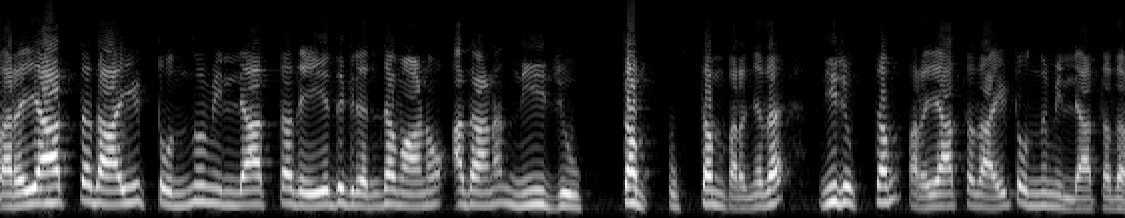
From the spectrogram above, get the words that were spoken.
പറയാത്തതായിട്ടൊന്നുമില്ലാത്തത് ഏത് ഗ്രന്ഥമാണോ? അതാണ് നിരുക്തം. ഉക്തം ഉക്തം പറഞ്ഞത് നിരുക്തം പറയാത്തതായിട്ടൊന്നുമില്ലാത്തത്.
